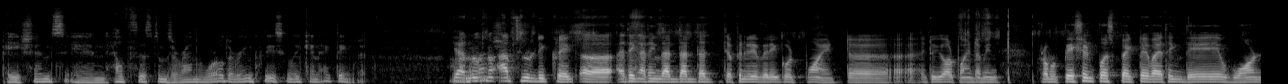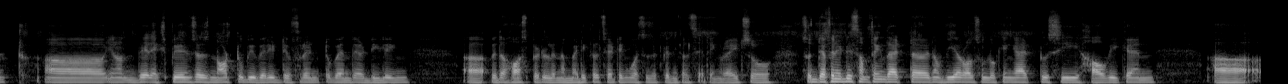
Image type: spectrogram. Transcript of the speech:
patients in health systems around the world are increasingly connecting with. Yeah, no, no, absolutely, Craig. Uh, I think I think that that that's definitely a very good point. Uh, to your point, I mean, from a patient perspective, I think they want uh, you know their experiences not to be very different when they're dealing uh, with a hospital in a medical setting versus a clinical setting, right? So so definitely something that uh, you know we are also looking at to see how we can uh,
